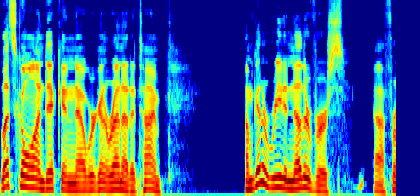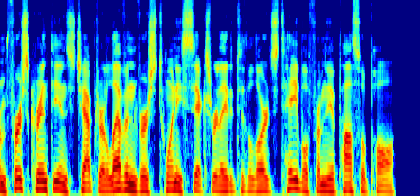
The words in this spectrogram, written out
let's go on, Dick, and uh, we're going to run out of time. I'm going to read another verse uh, from 1 Corinthians chapter 11 verse 26 related to the Lord's table from the apostle Paul.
